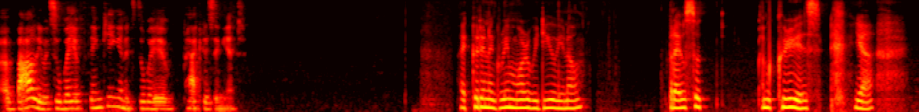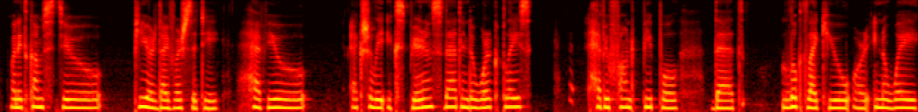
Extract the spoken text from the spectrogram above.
a value. It's a way of thinking and it's the way of practicing it. I couldn't agree more with you you know but i also i'm curious yeah when it comes to peer diversity have you actually experienced that in the workplace? Have you found people that looked like you or in a way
